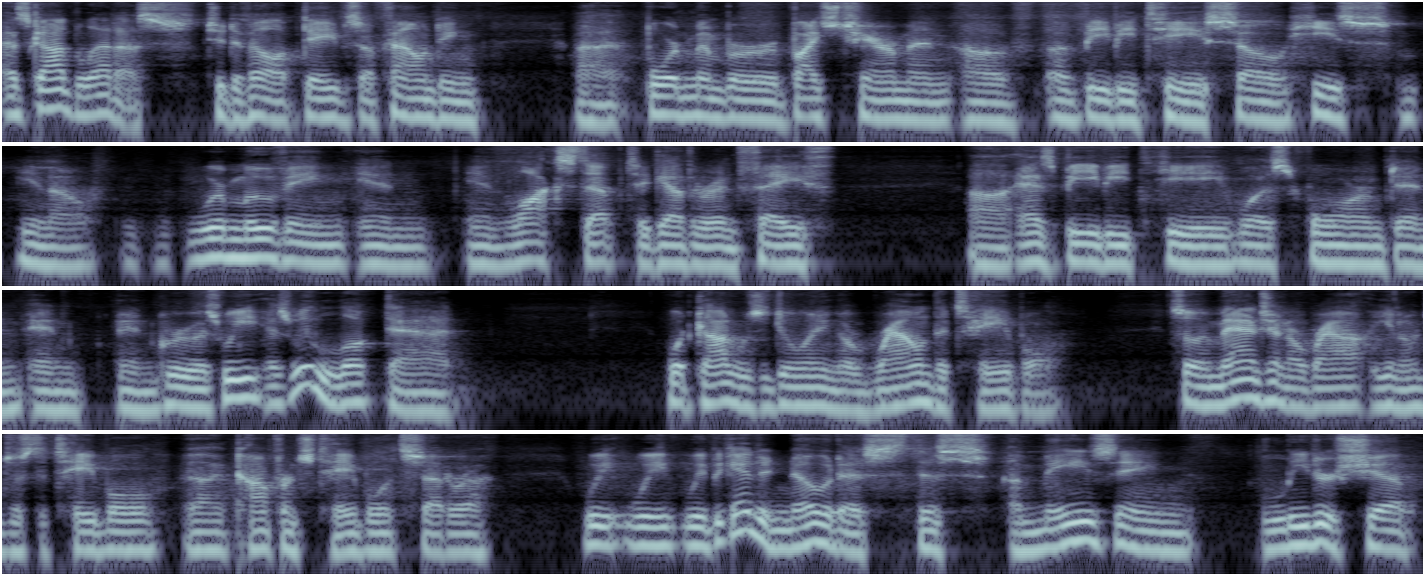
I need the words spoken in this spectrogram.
as God led us to develop, Dave's a founding uh, board member, vice chairman of, of BBT. So he's, you know, we're moving in, in lockstep together in faith, uh, as BBT was formed and, and, and grew. As we, as we looked at what God was doing around the table. So imagine around, you know, just a table, uh, conference table, etc. We, we, we began to notice this amazing leadership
